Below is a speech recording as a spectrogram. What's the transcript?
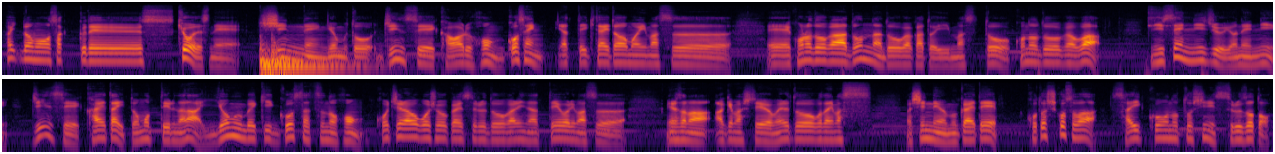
はいどうもサックです。今日はですね新年読むと人生変わる本5選やっていきたいと思います、えー、この動画はどんな動画かと言いますとこの動画は2024年に人生変えたいと思っているなら読むべき5冊の本。こちらをご紹介する動画になっております。皆様明けましておめでとうございます。新年を迎えて今年こそは最高の年にするぞと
